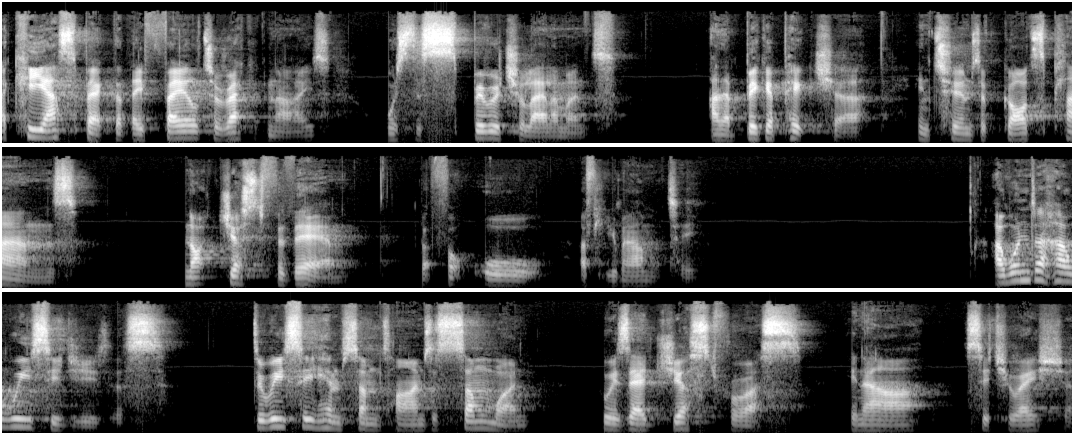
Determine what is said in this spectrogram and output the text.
A key aspect that they failed to recognize was the spiritual element and a bigger picture in terms of God's plans, not just for them, but for all of humanity. I wonder how we see Jesus. Do we see him sometimes as someone who is there just for us in our situation.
